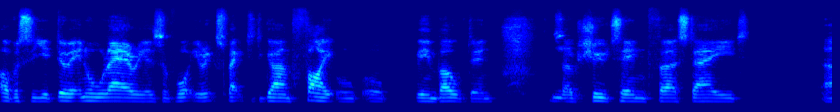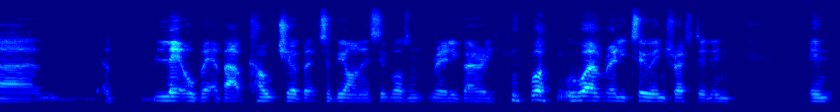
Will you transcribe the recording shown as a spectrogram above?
obviously, you do it in all areas of what you're expected to go and fight or, or be involved in. So mm. shooting, first aid, um, a little bit about culture, but to be honest, it wasn't really very. we weren't really too interested in in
